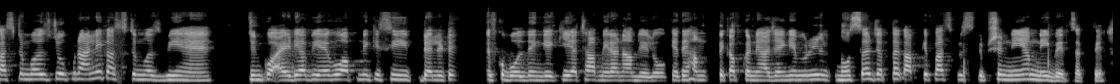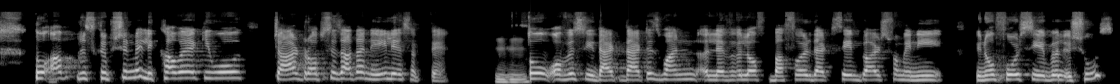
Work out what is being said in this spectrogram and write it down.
कस्टमर्स जो पुराने कस्टमर्स भी हैं जिनको आइडिया भी है वो अपने किसी रिलेटिव को बोल देंगे कि अच्छा आप मेरा नाम ले लो। कहते हम पिकअप करने आ जाएँगे। नो सर जब तक आपके पास प्रिस्क्रिप्शन नहीं है हम नहीं भेज सकते। तो अब प्रिस्क्रिप्शन में लिखा हुआ है कि वो चार ड्रॉप से ज़्यादा नहीं ले सकते हैं। तो obviously that that is one level of buffer that safeguard from any you know for foreseeable issues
